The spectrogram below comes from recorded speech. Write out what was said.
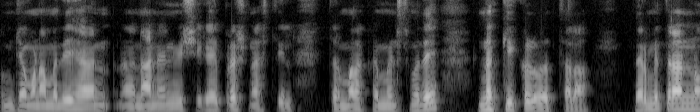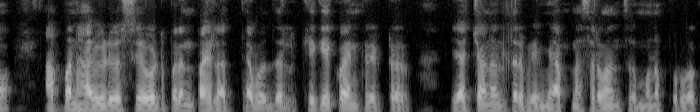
तुमच्या मनामध्ये ह्या नाण्यांविषयी काही प्रश्न असतील तर मला कमेंट्समध्ये नक्की कळवत चला. तर मित्रांनो आपण हा व्हिडिओ शेवटपर्यंत पाहिलात. त्याबद्दल के के कॉईन करेक्टर या चॅनलतर्फे मी आपणा सर्वांचं मनपूर्वक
